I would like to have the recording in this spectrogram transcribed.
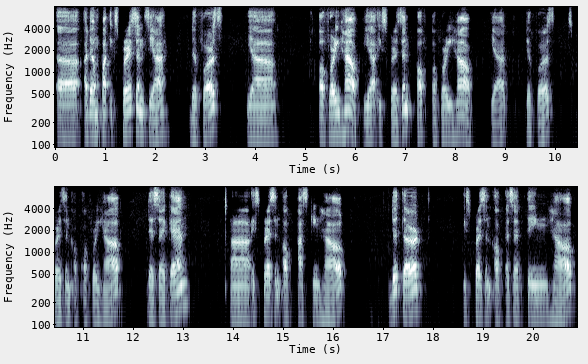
uh, ada empat expressions ya. The first ya offering help ya, expression of offering help ya. The first expression of offering help. The second uh, expression of asking help. The third expression of accepting help.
